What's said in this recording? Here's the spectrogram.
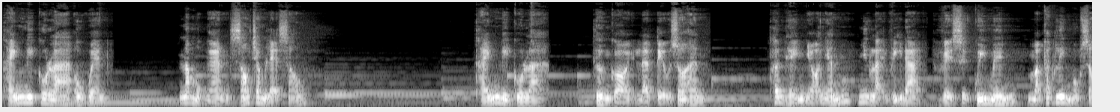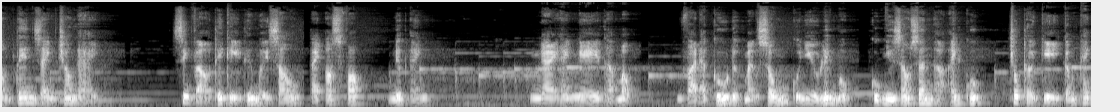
Thánh Nicola Owen, năm 1606. Thánh Nicola, thường gọi là Tiểu Gioan, thân hình nhỏ nhắn nhưng lại vĩ đại về sự quý mến mà các linh mục dòng tên dành cho ngài. Sinh vào thế kỷ thứ 16 tại Oxford, nước Anh. Ngài hành nghề thợ mộc và đã cứu được mạng sống của nhiều linh mục cũng như giáo dân ở Anh Quốc trong thời kỳ cấm cách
